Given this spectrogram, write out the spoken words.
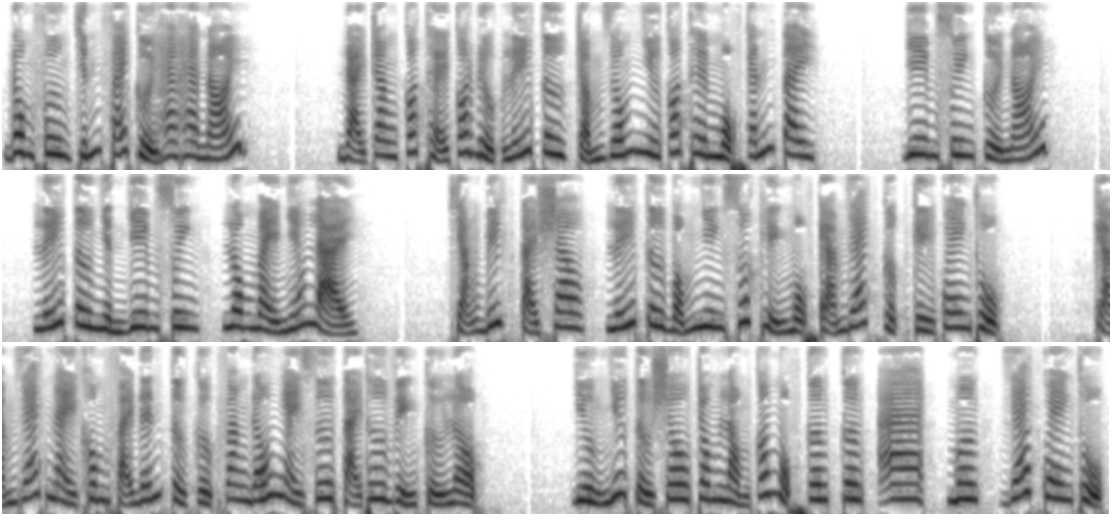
Đông Phương chính phái cười ha ha nói. Đại Trăng có thể có được Lý Tư trậm giống như có thêm một cánh tay. Diêm Xuyên cười nói. Lý Tư nhìn Diêm Xuyên, lông mày nhíu lại. Chẳng biết tại sao, Lý Tư bỗng nhiên xuất hiện một cảm giác cực kỳ quen thuộc. Cảm giác này không phải đến từ cực văn đấu ngày xưa tại thư viện cự lột. Dường như từ sâu trong lòng có một cơn cơn a mơ, giác quen thuộc.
